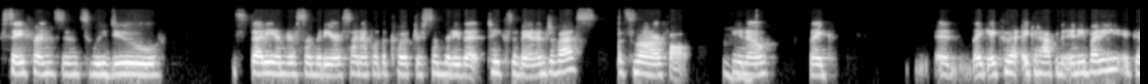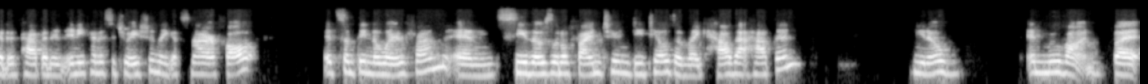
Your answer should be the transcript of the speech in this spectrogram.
say for instance we do study under somebody or sign up with a coach or somebody that takes advantage of us, it's not our fault. Mm-hmm. You know, like it like it could it could happen to anybody. It could have happened in any kind of situation. Like it's not our fault. It's something to learn from and see those little fine-tuned details of like how that happened, you know, and move on. But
